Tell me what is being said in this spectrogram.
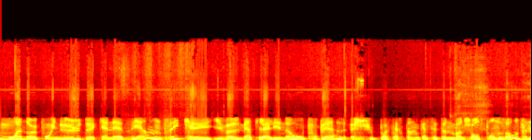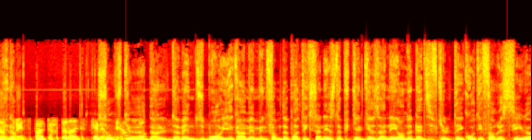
moi, d'un point de vue de Canadienne, tu sais, qu'ils veulent mettre l'ALENA aux poubelles, je suis pas certaine que c'est une bonne chose pour nous autres. C'est notre non. principal partenaire commercial. Sauf que là. dans le domaine du bois, il y a quand même une forme de protectionnisme depuis quelques années. On a de la difficulté côté forestier, là.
